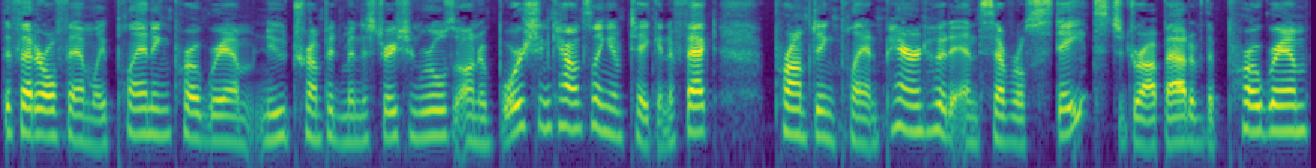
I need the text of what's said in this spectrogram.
the federal family planning program. New Trump administration rules on abortion counseling have taken effect, prompting Planned Parenthood and several states to drop out of the program.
